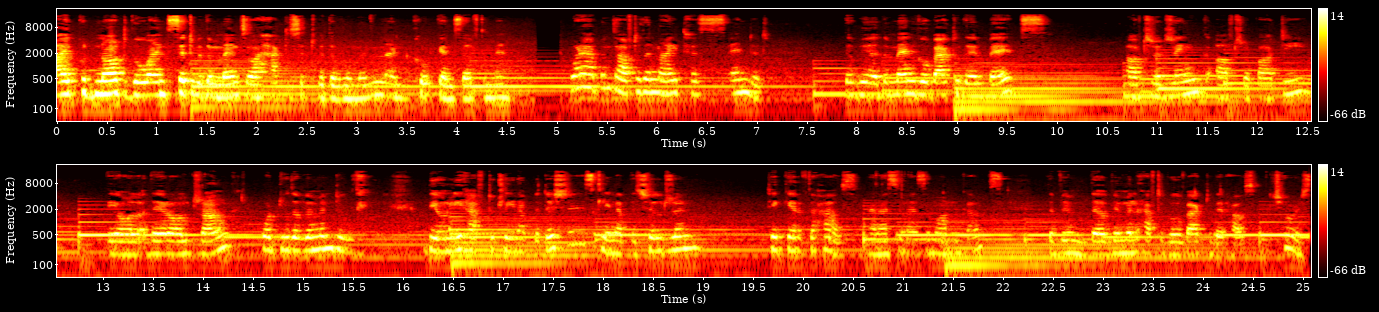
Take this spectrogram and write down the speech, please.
I could not go and sit with the men, so I had to sit with the women and cook and serve the men. What happens after the night has ended? The the men go back to their beds after a drink, after a party, they all they're all drunk. What do the women do? They only have to clean up the dishes, clean up the children, take care of the house. And as soon as the morning comes, the, women, the women have to go back to their household chores.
